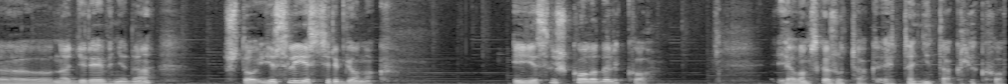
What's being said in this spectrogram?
на деревне, да, что если есть ребенок, и если школа далеко – я вам скажу так, это не так легко.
